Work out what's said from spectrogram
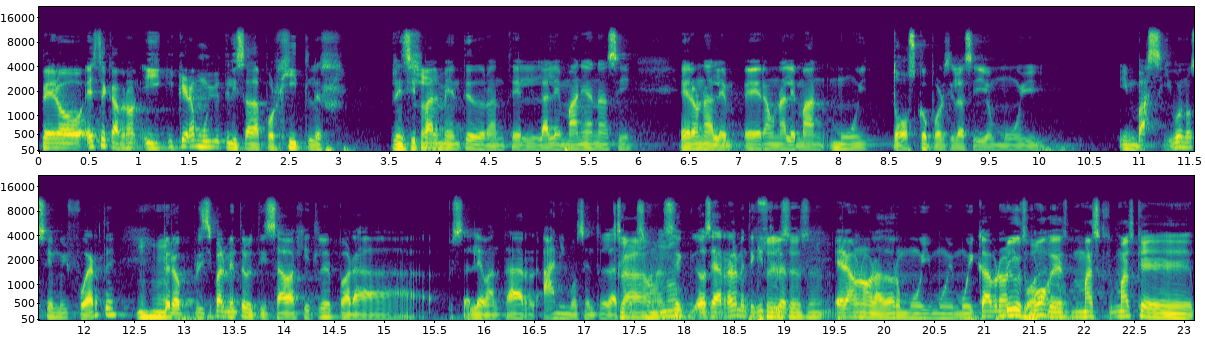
Pero este cabrón, y, y que era muy utilizada por Hitler, principalmente durante la Alemania nazi, era un, ale- era un alemán muy tosco, por decirlo así, o muy invasivo, no sé, muy fuerte. Pero principalmente lo utilizaba Hitler para pues, levantar ánimos entre las Claro, personas. ¿no? O sea, realmente Hitler sí, sí. era un orador muy, muy, muy cabrón. Digo, supongo que es más, más que.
